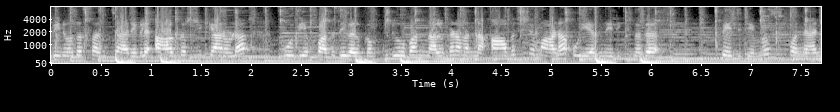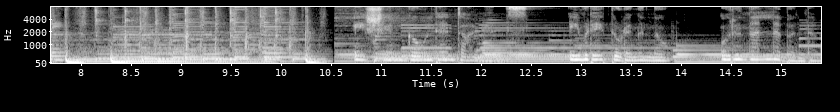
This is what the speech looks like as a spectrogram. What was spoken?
വിനോദസഞ്ചാരികളെ ആകർഷിക്കാനുള്ള പുതിയ പദ്ധതികൾക്കും രൂപം നൽകണമെന്ന ആവശ്യമാണ് ഉയർന്നിരിക്കുന്നത്. Ponnani. Asian gold and diamonds. ഇവിടെ തുടങ്ങുന്നു ഒരു നല്ല ബന്ധം.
